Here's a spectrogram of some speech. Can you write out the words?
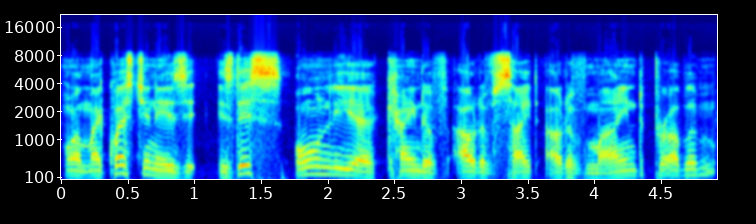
Well, my question is is this only a kind of out of sight, out of mind problem?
